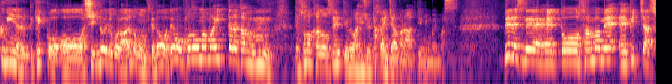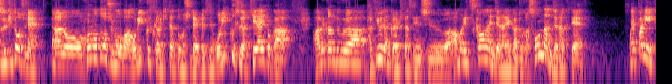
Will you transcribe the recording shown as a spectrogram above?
クビになるって結構しんどいところはあると思うんですけど、でもこのままいったら多分、その可能性っていうのは非常に高いんちゃうかなっていうふうに思います。でですね、えっと、3番目、えピッチャー、鈴木投手ね。あの、この投手も、まあ、オリックスから来た投手で、別にオリックスが嫌いとか、安倍監督が他球団から来た選手はあまり使わないんじゃないかとか、そんなんじゃなくて、やっぱり、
